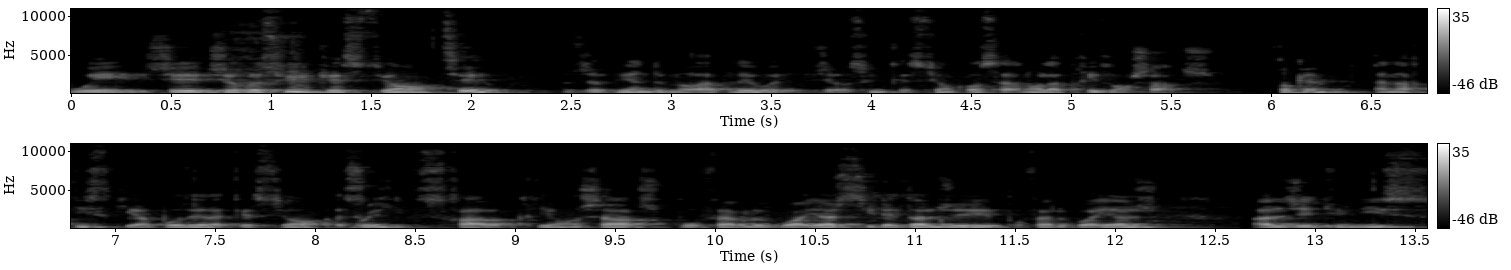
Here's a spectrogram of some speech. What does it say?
oui, j'ai reçu une question. Si? Je viens de me rappeler, oui, j'ai reçu une question concernant la prise en charge. Un artiste qui a posé la question est-ce qu'il sera pris en charge pour faire le voyage, s'il est d'Alger, pour faire le voyage Alger-Tunis,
